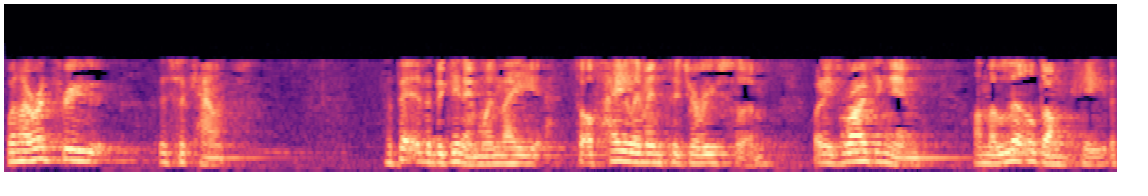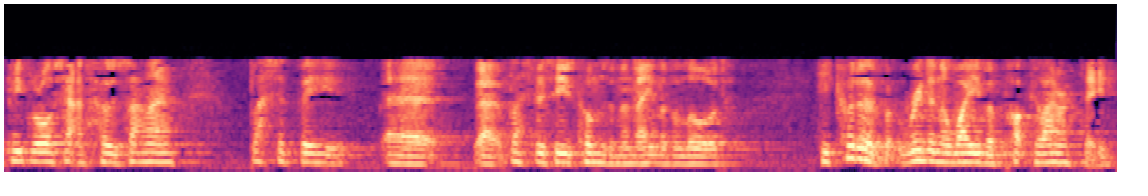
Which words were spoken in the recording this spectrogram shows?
When I read through this account, the bit at the beginning when they sort of hail him into Jerusalem, when he's riding in on the little donkey, the people are all shouting, Hosanna, blessed be, uh, uh, blessed is he who comes in the name of the Lord. He could have ridden a wave of popularity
